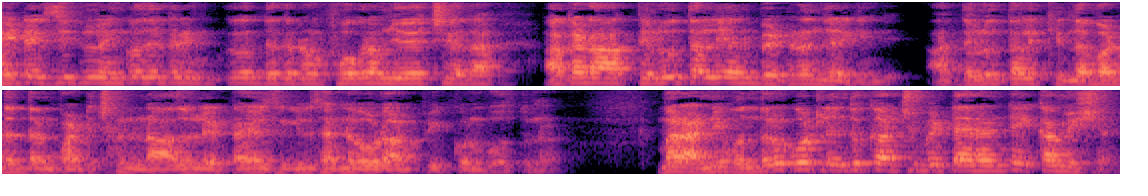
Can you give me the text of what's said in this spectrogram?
హైటెక్ సిటీలో ఇంకో దగ్గర ఇంకో దగ్గర ప్రోగ్రామ్ చేయొచ్చు కదా? అక్కడ తెలుగు తల్లి అని పెట్టడం జరిగింది. ఆ తెలుగు తల్లి కింద పడ్డది దాన్ని పట్టించుకుని నాదులే టైల్స్ గిల్స్ అన్నీ కూడా పీక్కొని పోతున్నాడు. మరి అన్ని వందల కోట్లు ఎందుకు ఖర్చు పెట్టారంటే కమిషన్.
